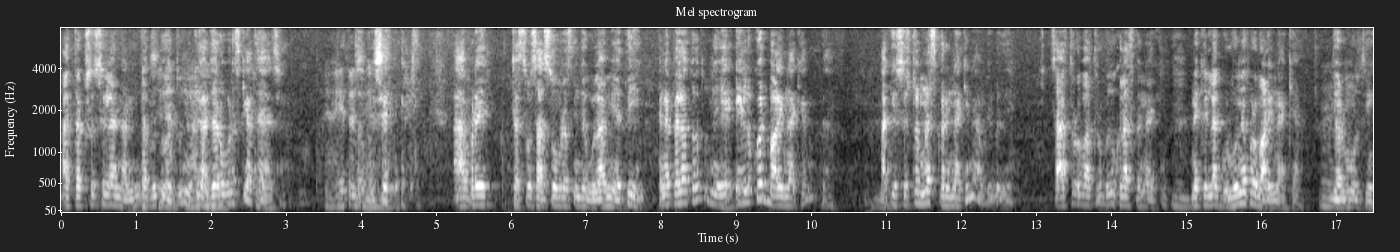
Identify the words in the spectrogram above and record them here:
આ તક્ષશિલા નાનંદા બધું હતું ને કે હજારો વર્ષ ક્યાં થયા છે એ તો તો છે આપણે છસો સાતસો વર્ષની જે ગુલામી હતી એના પહેલા તો હતું ને એ લોકો જ બાળી નાખ્યા ને બધા. આખી સિસ્ટમ નસ કરી નાખી ને આપણી બધી. શાસ્ત્રો બાસ્ત્રો બધું ખલાસ કરી નાખ્યું. ને કેટલાક ગુરુઓને પણ બાળી નાખ્યા જળમૂળથી.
